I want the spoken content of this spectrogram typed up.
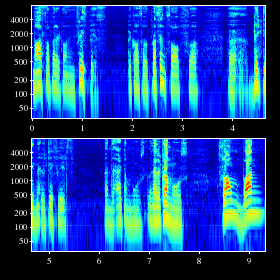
mass of electron in free space because of the presence of uh, uh, built in electric fields when the atom moves when the electron moves from one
